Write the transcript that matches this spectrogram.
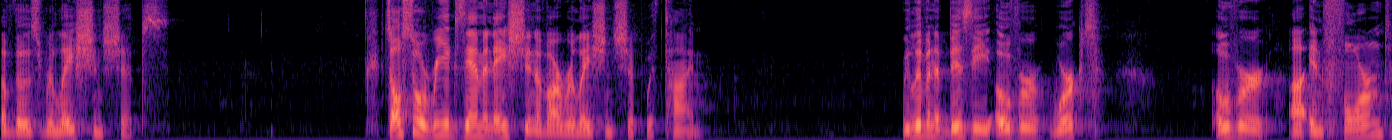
of those relationships. It's also a re examination of our relationship with time. We live in a busy, overworked, over uh, informed,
